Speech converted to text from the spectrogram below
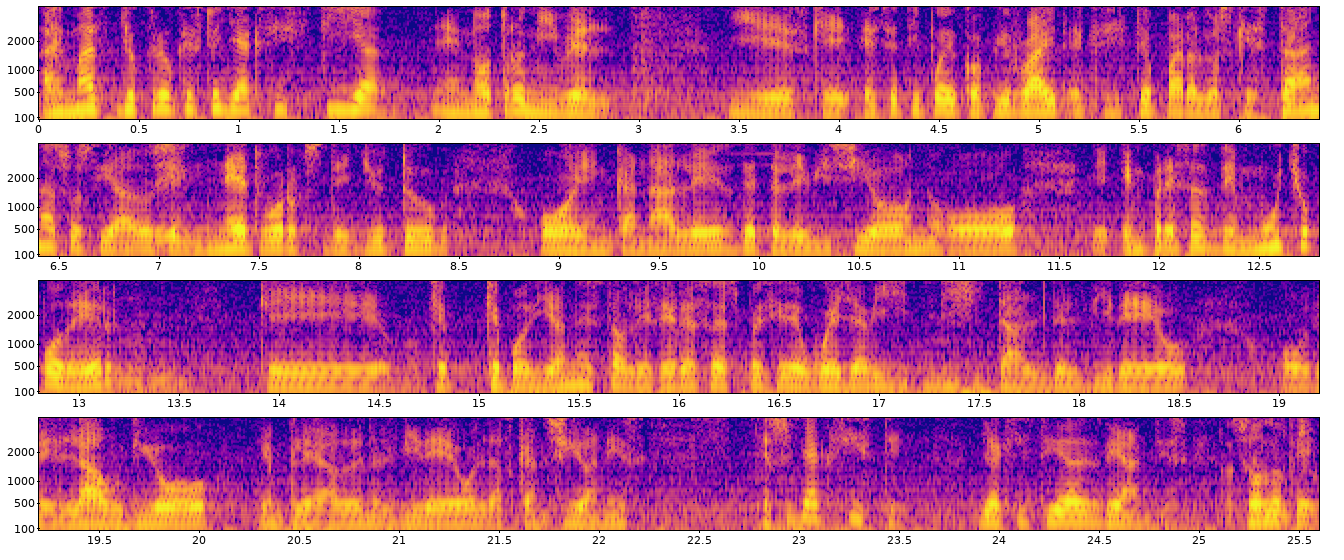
Además, yo creo que esto ya existía en otro nivel. Y es que este tipo de copyright existe para los que están asociados Sí. en networks de YouTube o en canales de televisión o eh, empresas de mucho poder que, que- que podían establecer esa especie de huella digital del video o del audio empleado en el video, las canciones. Eso ya existe, ya existía desde antes. Hace Solo mucho, que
